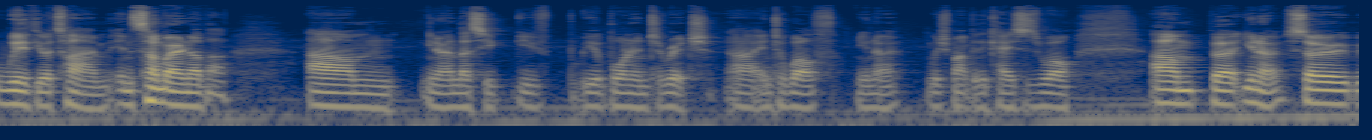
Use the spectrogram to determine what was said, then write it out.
with your time in some way or another um, you know, unless you, you are born into rich, uh, into wealth, you know, which might be the case as well. Um, but you know, so,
